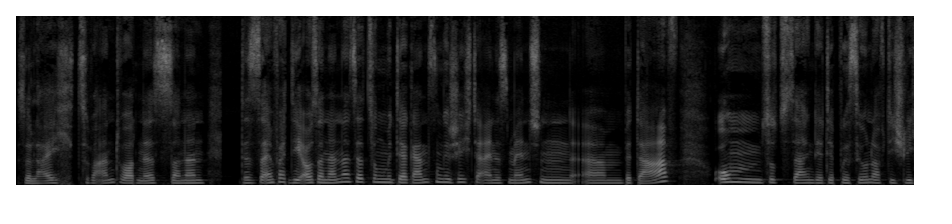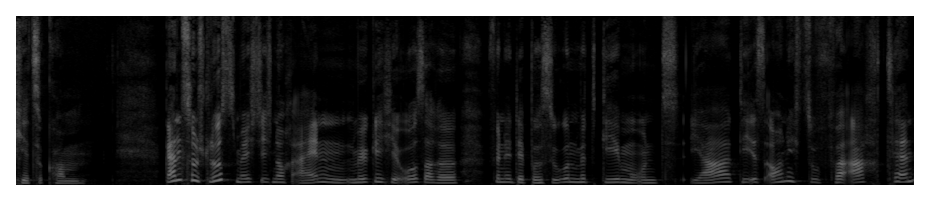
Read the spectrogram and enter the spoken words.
so leicht zu beantworten ist, sondern dass es einfach die Auseinandersetzung mit der ganzen Geschichte eines Menschen ähm, bedarf, um sozusagen der Depression auf die Schliche zu kommen. Ganz zum Schluss möchte ich noch eine mögliche Ursache für eine Depression mitgeben und ja, die ist auch nicht zu verachten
